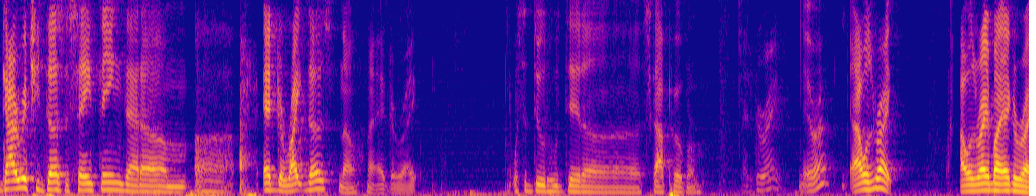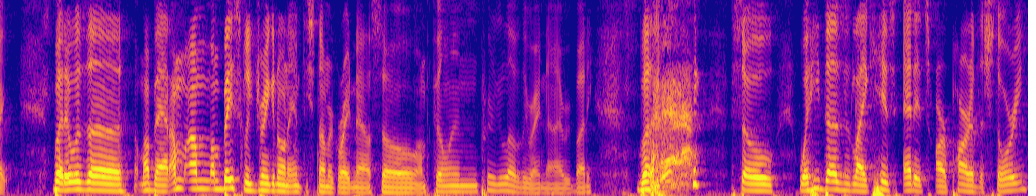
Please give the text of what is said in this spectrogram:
Guy Ritchie does the same thing that um, uh, Edgar Wright does. No, not Edgar Wright. What's the dude who did uh, Scott Pilgrim? Edgar Wright. Yeah, right. I was right. I was right about Edgar Wright. But it was uh my bad. I'm I'm I'm basically drinking on an empty stomach right now, so I'm feeling pretty lovely right now, everybody. But so what he does is like his edits are part of the story,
